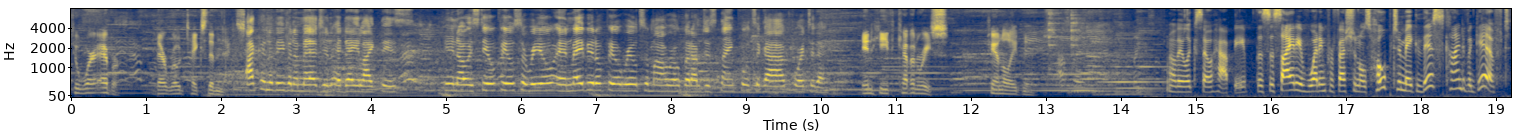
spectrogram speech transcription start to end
to wherever their road takes them next. I couldn't have even imagined a day like this. You know, it still feels surreal, and maybe it'll feel real tomorrow, but I'm just thankful to God for today. In Heath, Kevin Reese, Channel 8 News. Oh, they look so happy. The Society of Wedding Professionals hope to make this kind of a gift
